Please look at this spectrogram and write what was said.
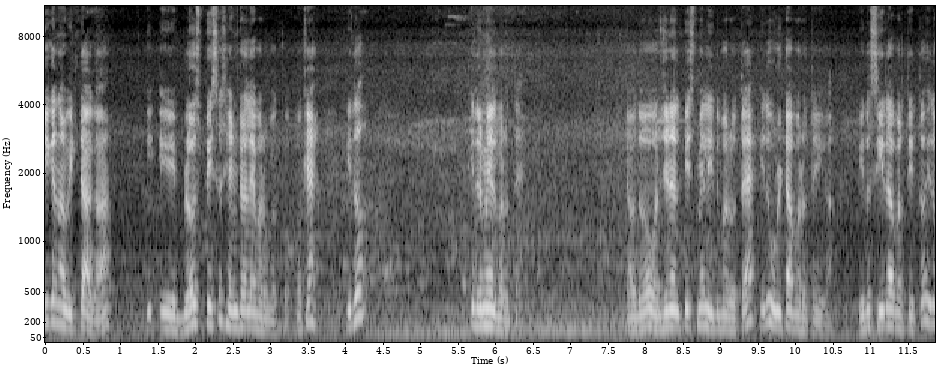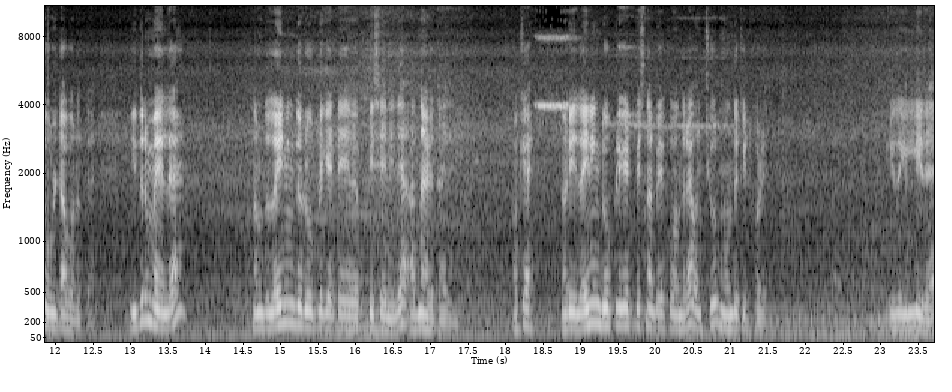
ಈಗ ನಾವು ಇಟ್ಟಾಗ, ಈ ಬ್ಲೌಸ್ ಪೀಸು ಸೆಂಟ್ರಲ್ಲೇ ಬರಬೇಕು ಓಕೆ ಇದು ಇದ್ರ ಮೇಲೆ ಬರುತ್ತೆ. ಯಾವುದೋ ಒರಿಜಿನಲ್ ಪೀಸ್ ಮೇಲೆ ಇದು ಬರುತ್ತೆ, ಇದು ಉಲ್ಟಾ ಬರುತ್ತೆ ಈಗ. ಇದು ಸೀದಾ ಬರ್ತಿತ್ತು, ಇದು ಉಲ್ಟಾ ಬರುತ್ತೆ. ಇದ್ರ ಮೇಲೆ ನಮ್ಮದು ಲೈನಿಂಗ್ದು ಡೂಪ್ಲಿಕೇಟ್ ಪೀಸ್ ಏನಿದೆ ಅದನ್ನ ಇಡ್ತಾ ಇದ್ದೀನಿ ಓಕೆ ನೋಡಿ, ಲೈನಿಂಗ್ ಡೂಪ್ಲಿಕೇಟ್ ಪೀಸ್ನ ಬೇಕು ಅಂದರೆ ಒಂಚೂರು ಮುಂದಕ್ಕೆ ಇಟ್ಕೊಳ್ಳಿ. ಇದು ಇಲ್ಲಿದೆ.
